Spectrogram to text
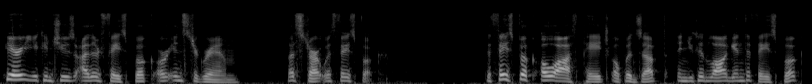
Here you can choose either Facebook or Instagram. Let's start with Facebook. The Facebook OAuth page opens up and you can log into Facebook.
